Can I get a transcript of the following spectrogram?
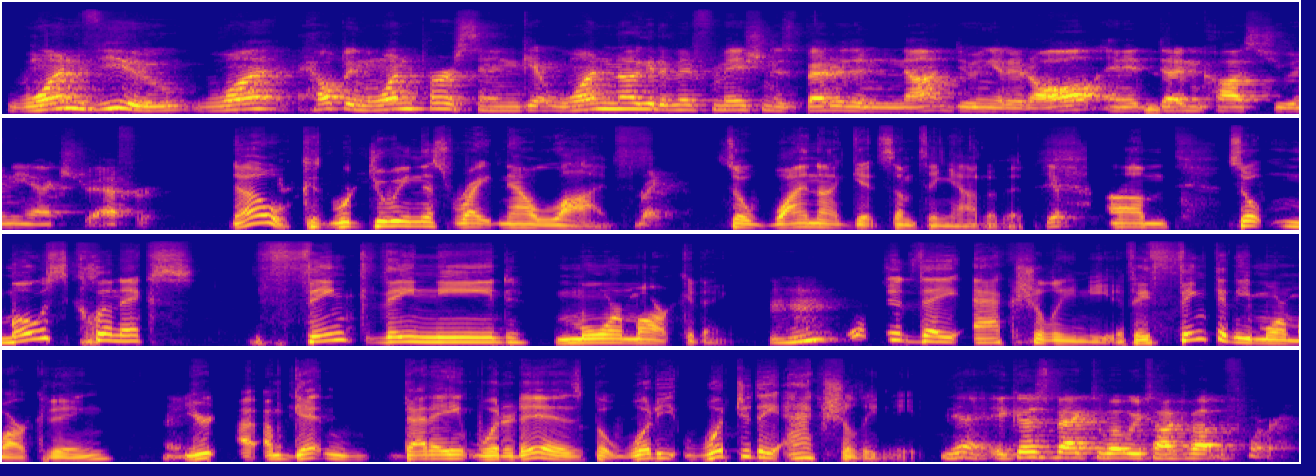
one view, one helping one person get one nugget of information is better than not doing it at all, and it doesn't cost you any extra effort. No, because we're doing this right now live. Right. So why not get something out of it? Yep. Um, so most clinics think they need more marketing. Mhm. Do they actually need? If they think they need more marketing, Right. you're I'm getting that ain't what it is, but what do you, what do they actually need? Yeah, it goes back to what we talked about before.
